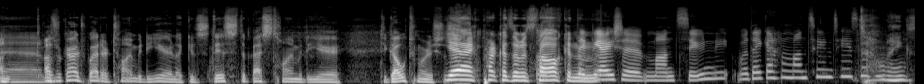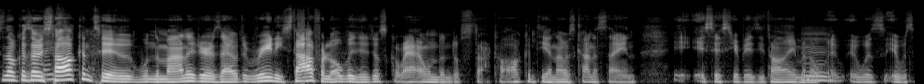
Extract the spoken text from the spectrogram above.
And Um, As regards weather, time of the year, like is this the best time of the year to go to Mauritius? Yeah, because I was But talking. They'd and- be out of monsoon. Will they get in monsoon I season? don't think so. Because I was talking to when the manager is out. Really, staff are lovely. They just go around and just start talking to you. And I was kind of saying, "I- "Is this your busy time?" And Mm. it, it was, it was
